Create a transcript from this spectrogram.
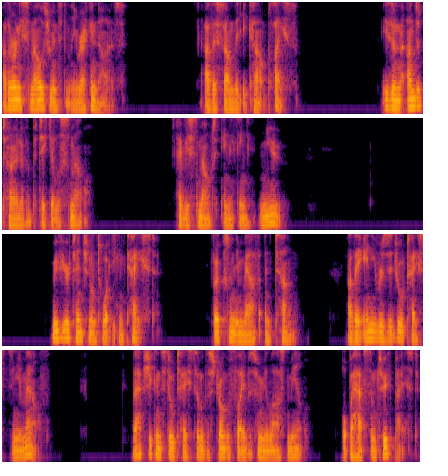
Are there any smells you instantly recognize? Are there some that you can't place? Is there an undertone of a particular smell? Have you smelt anything new? Move your attention onto what you can taste. Focus on your mouth and tongue. Are there any residual tastes in your mouth? Perhaps you can still taste some of the stronger flavors from your last meal, or perhaps some toothpaste.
